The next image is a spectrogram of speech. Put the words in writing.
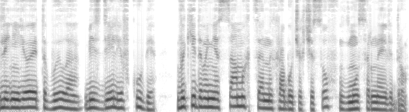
Для нее это было безделье в кубе, выкидывание самых ценных рабочих часов в мусорное ведро.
